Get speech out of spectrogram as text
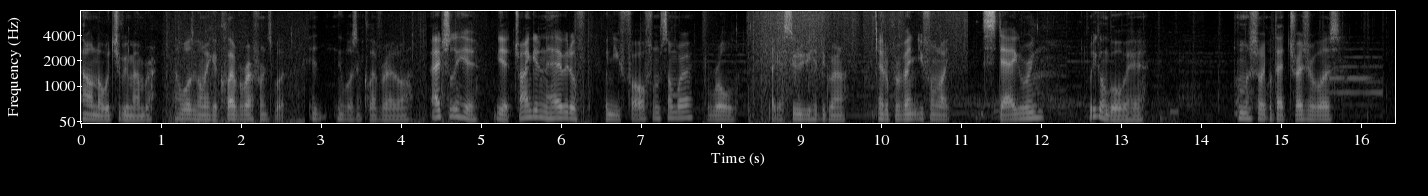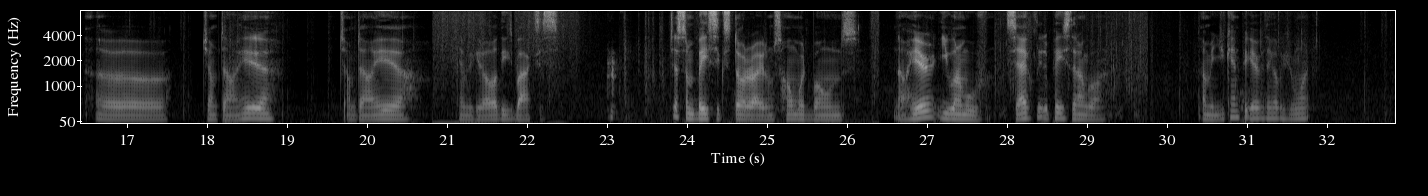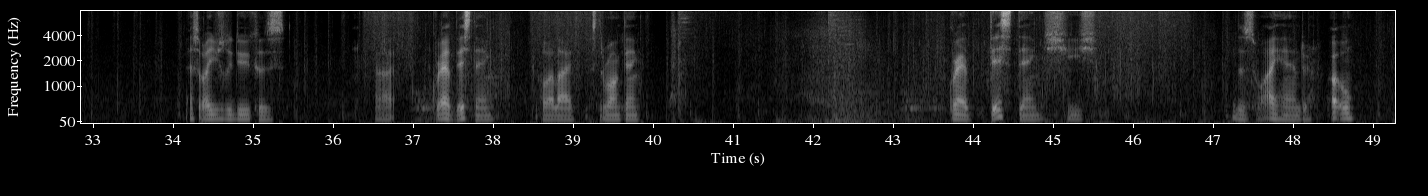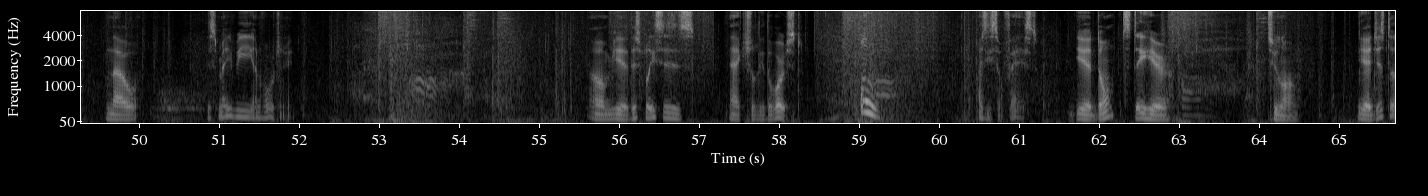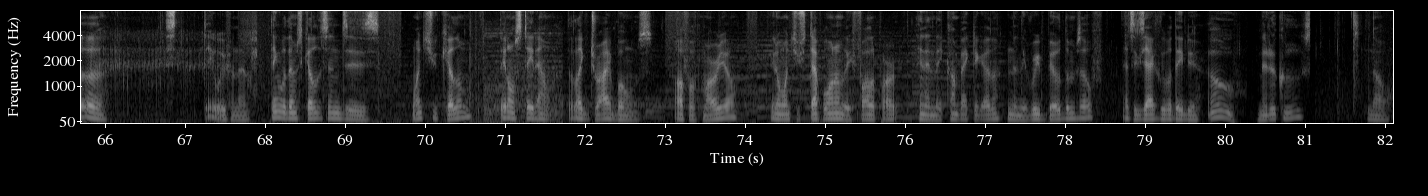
I don't know what you remember. I was gonna make a clever reference, but it, it wasn't clever at all. Actually, here, yeah, try and get in the habit of when you fall from somewhere, roll. Like as soon as you hit the ground. It'll prevent you from like staggering. We gonna go over here. I'm gonna show you what that treasure was. Uh, jump down here, jump down here, and we get all these boxes. Just some basic starter items, homeward bones. Now here, you want to move exactly the pace that I'm going. I mean, you can pick everything up if you want. That's what I usually do, because uh, grab this thing. Oh, I lied. It's the wrong thing. Grab this thing. Sheesh. The Zweihander. Uh-oh. Now, This may be unfortunate. Um, yeah, this place is actually the worst. Oh! Why is he so fast? Yeah, don't stay here too long. Yeah, just, uh, stay away from them. Thing with them skeletons is, once you kill them, they don't stay down. They're like dry bones off of Mario. You know, once you step on them, they fall apart, and then they come back together, and then they rebuild themselves. That's exactly what they do. Oh, miracles? No,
